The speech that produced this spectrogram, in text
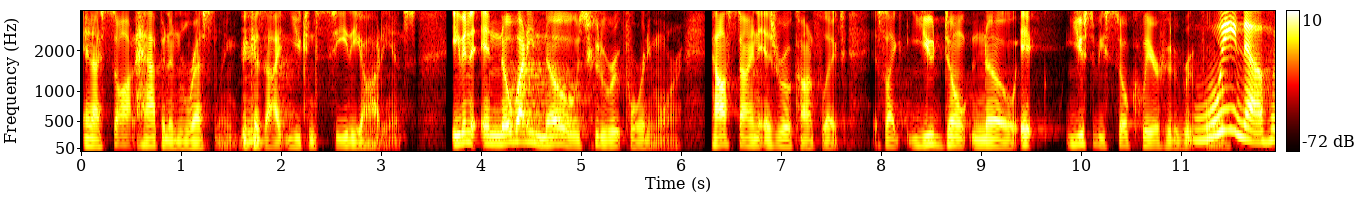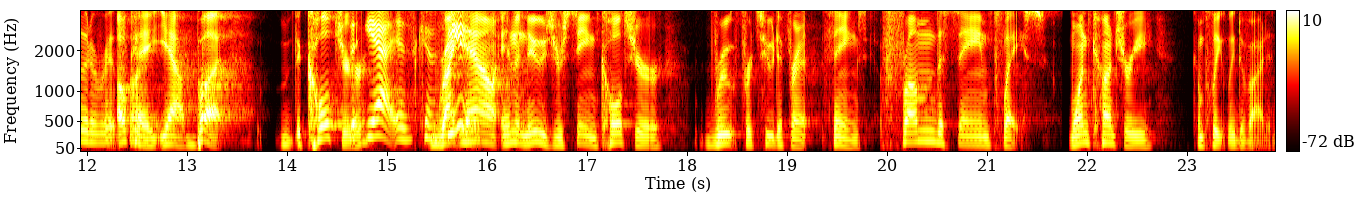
and I saw it happen in wrestling because I you can see the audience. Even and nobody knows who to root for anymore. Palestine Israel conflict. It's like you don't know. It used to be so clear who to root for. We know who to root for. okay, yeah, but the culture Th- yeah, is confused. Right now in the news, you're seeing culture root for two different things from the same place. One country completely divided.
